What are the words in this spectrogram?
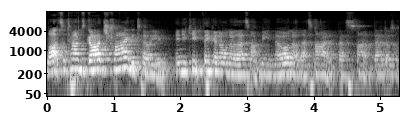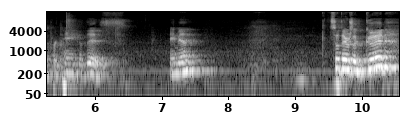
Lots of times God's trying to tell you, and you keep thinking, oh no, that's not me. No, no, that's not, that's not, that doesn't pertain to this. Amen? So there's a good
